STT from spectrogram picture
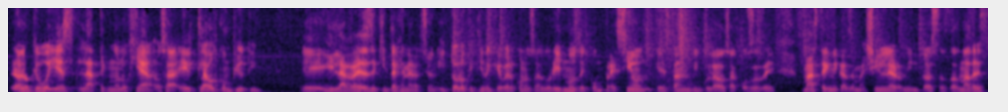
Pero a lo que voy es la tecnología, o sea, el cloud computing eh, y las redes de quinta generación y todo lo que tiene que ver con los algoritmos de compresión que están vinculados a cosas de más técnicas de machine learning y todas estas madres,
